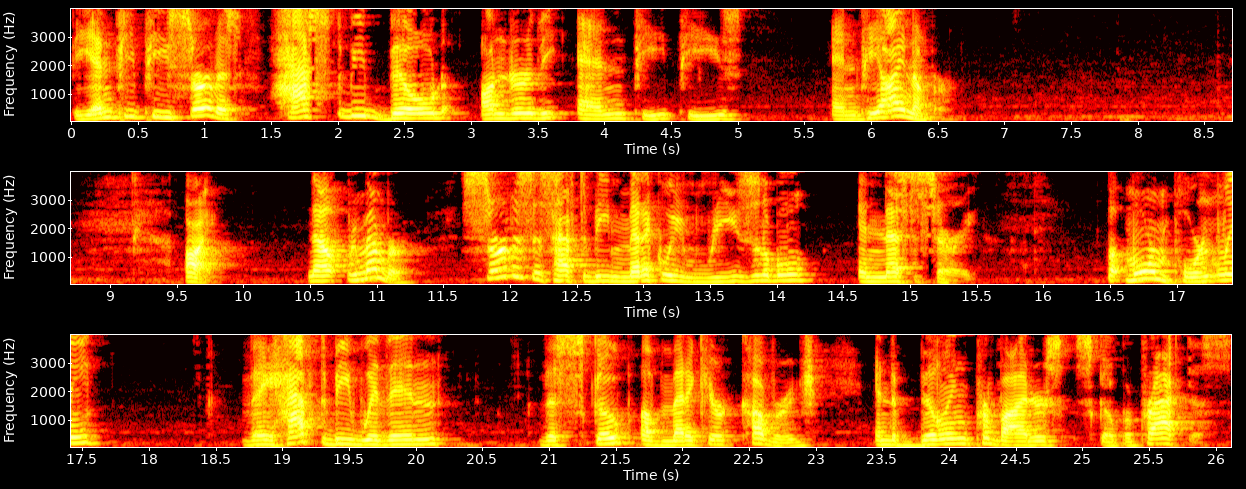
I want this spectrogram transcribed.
the NPP service has to be billed under the NPP's NPI number. All right. Now, remember, services have to be medically reasonable and necessary. But more importantly, they have to be within the scope of Medicare coverage and the billing provider's scope of practice.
